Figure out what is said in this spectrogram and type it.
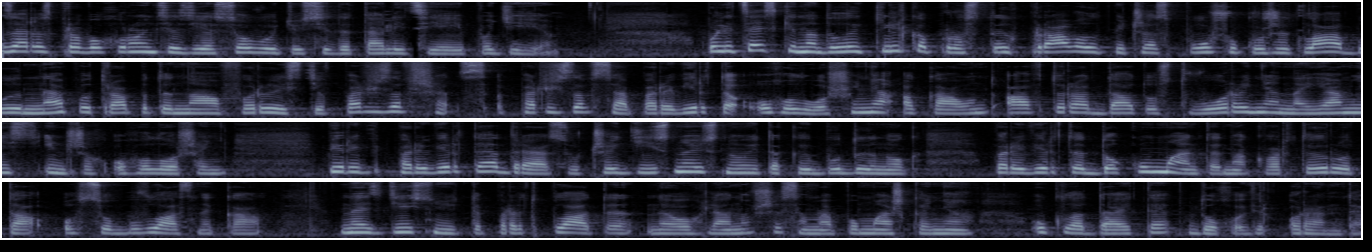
Зараз правоохоронці з'ясовують усі деталі цієї події. Поліцейські надали кілька простих правил під час пошуку житла, аби не потрапити на аферистів. Перш за все, перш за все, перевірте оголошення, акаунт автора, дату створення, наявність інших оголошень. Перевірте адресу, чи дійсно існує такий будинок. Перевірте документи на квартиру та особу власника. Не здійснюйте передплати, не оглянувши саме помешкання. Укладайте договір оренди.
